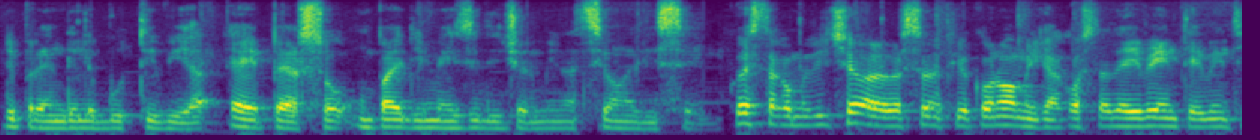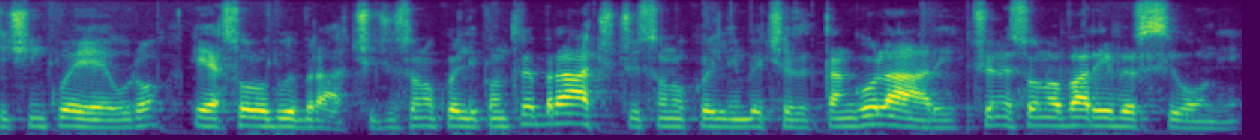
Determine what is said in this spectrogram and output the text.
li prendi e le butti via. E hai perso un paio di mesi di germinazione di semi. Questa come dicevo è la versione più economica costa dai 20 ai 25 euro e ha solo due bracci. Ci sono quelli con tre bracci ci sono quelli invece rettangolari, ce ne sono varie versioni,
